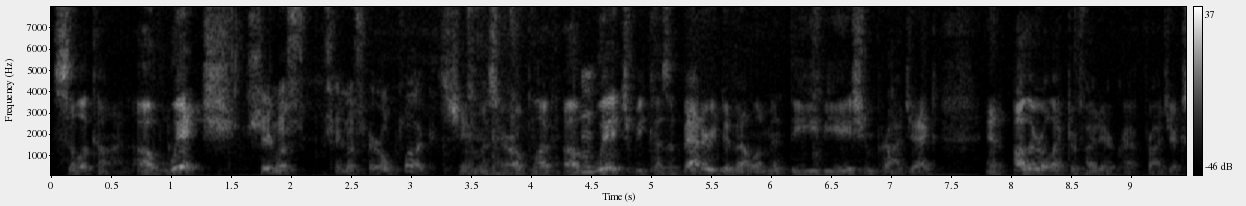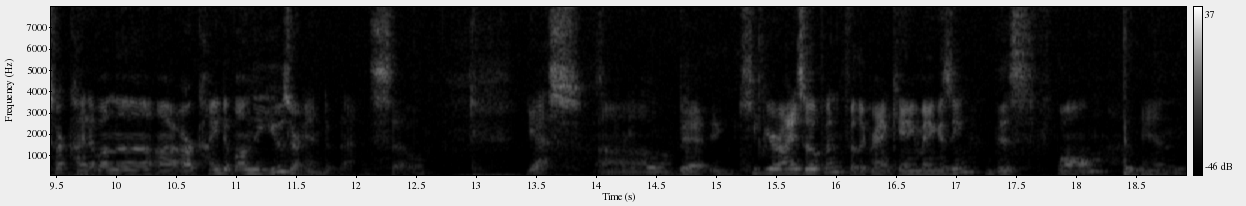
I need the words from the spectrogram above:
silicon, of which Shameless, shameless Herald plug. shameless Herald plug, of which because of battery development, the Eviation Project and other electrified aircraft projects are kind of on the uh, are kind of on the user end of that. So. Yes, um, cool. be- keep your eyes open for the Grant Canyon magazine this fall, and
